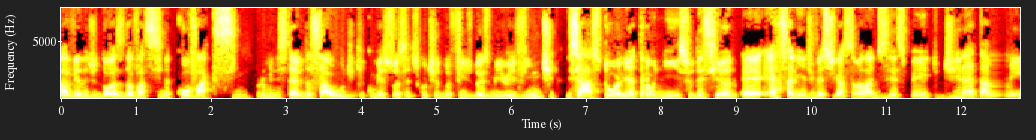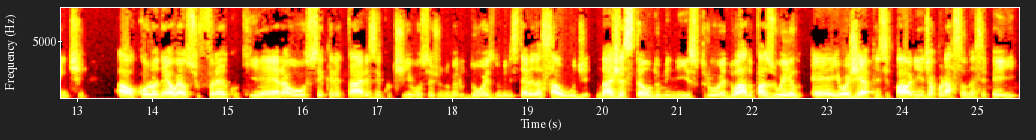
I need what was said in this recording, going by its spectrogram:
à venda de doses da vacina Covaxin para o Ministério da Saúde, que começou a ser discutido no fim de 2020 e se arrastou ali até o início desse esse ano. É, essa linha de investigação ela diz respeito diretamente ao coronel Elcio Franco, que era o secretário executivo, ou seja, o número dois do Ministério da Saúde na gestão do ministro Eduardo Pazuello, é, e hoje é a principal linha de apuração da CPI.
